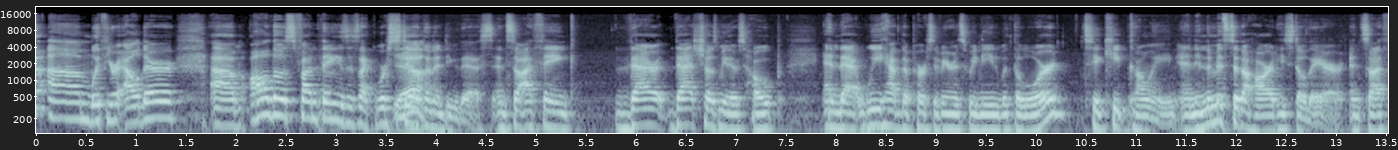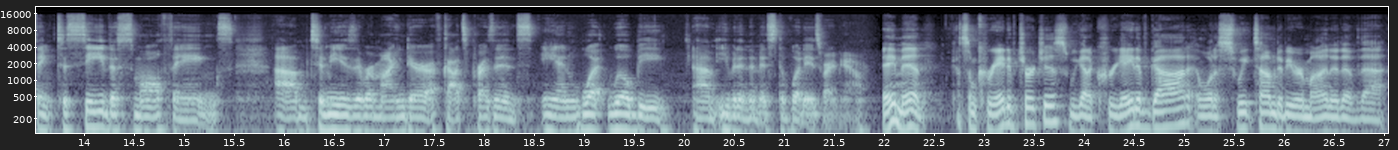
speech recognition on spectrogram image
um, with your elder. Um, all those fun things is like we're still yeah. going to do this, and so I think that that shows me there's hope and that we have the perseverance we need with the Lord to keep going. And in the midst of the hard, He's still there. And so I think to see the small things um, to me is a reminder of God's presence and what will be um, even in the midst of what is right now. Amen. Got some creative churches. We got a creative God, and what a sweet time to be reminded of that.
